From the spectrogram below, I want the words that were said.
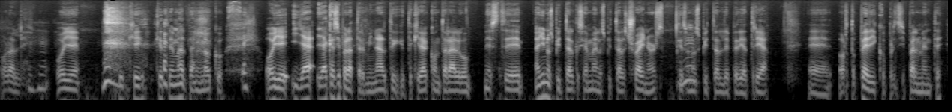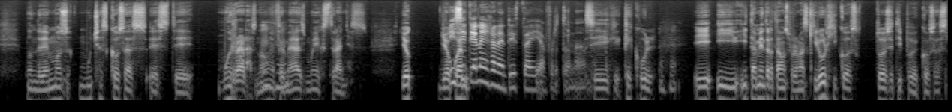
Órale. Oye, ¿qué, qué- qué tema tan loco. Oye, y ya, ya casi para terminar, te, te quería contar algo. Este, hay un hospital que se llama el Hospital Shriners, que es un hospital de pediatría eh, ortopédico principalmente, donde vemos muchas cosas este, muy raras, ¿no? Enfermedades muy extrañas. Yo, yo y si tienen genetista ahí, afortunadamente. Sí, qué, qué cool. Y, y- y también tratamos problemas quirúrgicos, todo ese tipo de cosas.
